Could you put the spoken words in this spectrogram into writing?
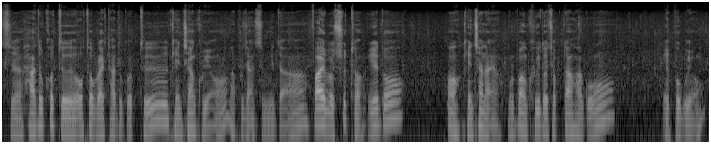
자 하드코트 오토브라이트 하드코트 괜찮고요. 나쁘지 않습니다. 파이버 슈터. 얘도 어 괜찮아요. 물방울 크기도 적당하고 예쁘고요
